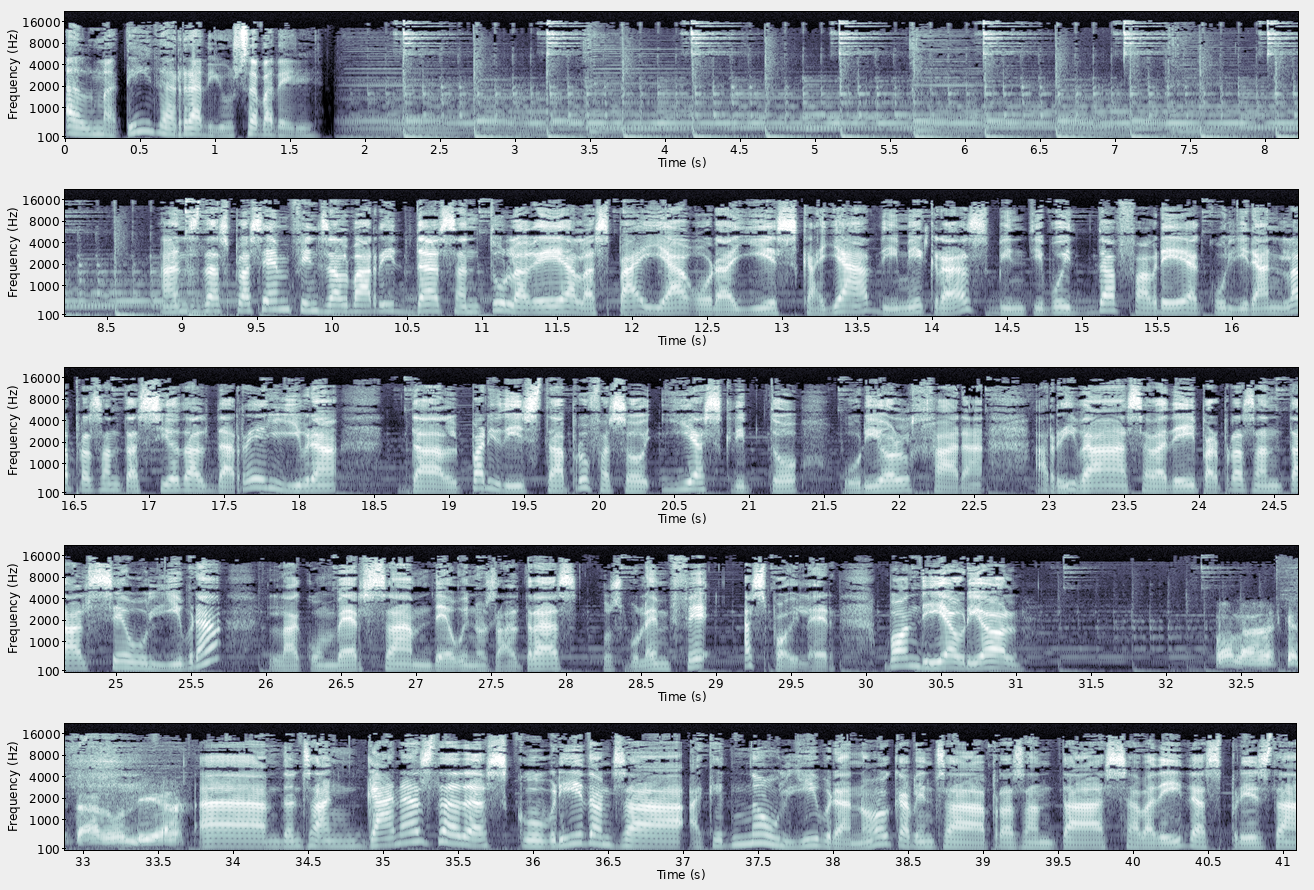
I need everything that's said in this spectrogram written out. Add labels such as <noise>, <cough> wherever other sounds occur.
al matí de Ràdio Sabadell. Ens desplacem fins al barri de Sant Oleguer, a l'Espai Àgora, i és que allà, dimecres, 28 de febrer, acolliran la presentació del darrer llibre del periodista, professor i escriptor Oriol Jara. Arriba a Sabadell per presentar el seu llibre, La conversa amb Déu, i nosaltres us volem fer spoiler. Bon dia, Oriol. Hola, què tal? Bon dia. Uh, doncs amb ganes de descobrir doncs, uh, aquest nou llibre no? que vens a presentar a Sabadell després de,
